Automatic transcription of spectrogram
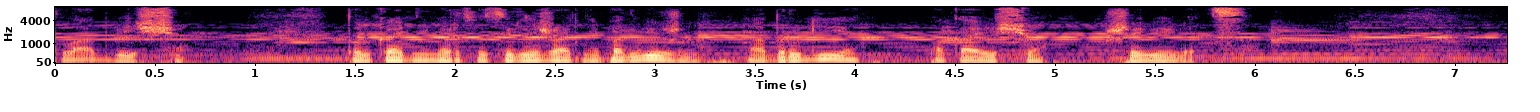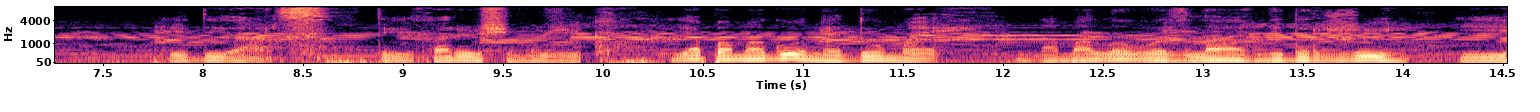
кладбище. Только одни мертвецы лежат неподвижно, а другие пока еще шевелятся. «Иди, Арс, ты хороший мужик. Я помогу, не думай. На малого зла не держи и...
